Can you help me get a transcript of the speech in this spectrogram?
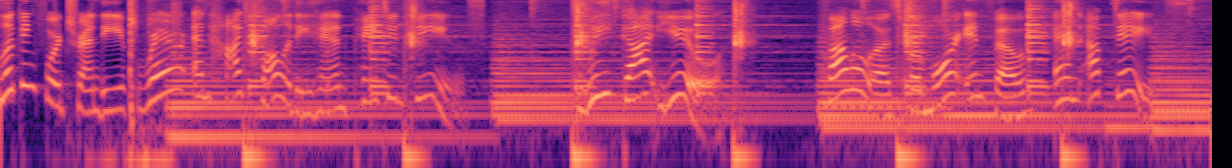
Looking for trendy, rare, and high-quality hand-painted jeans? We got you! Follow us for more info and updates.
